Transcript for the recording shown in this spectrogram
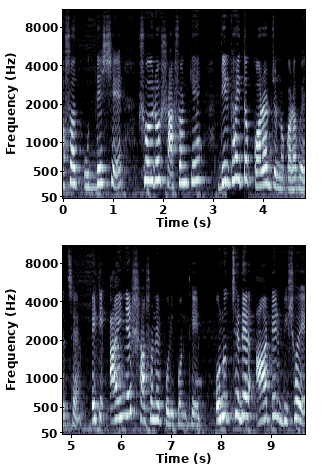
অসৎ উদ্দেশ্যে স্বৈর শাসনকে দীর্ঘায়িত করার জন্য করা হয়েছে। এটি আইনের শাসনের পরিপন্থী। অনুচ্ছেদের আটের বিষয়ে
